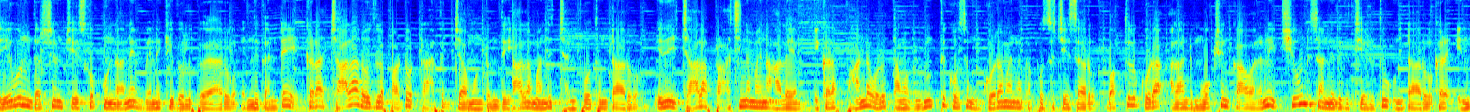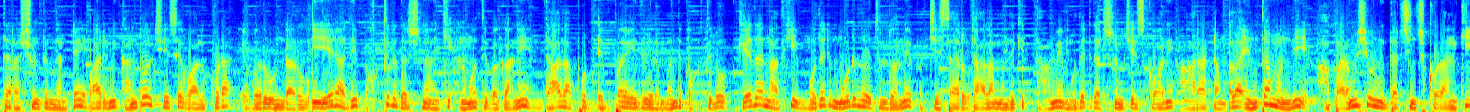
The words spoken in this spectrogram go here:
దేవుని దర్శనం చేసుకోకుండానే వెనక్కి వెళ్ళిపోయారు. ఎందుకంటే ఇక్కడ చాలా రోజుల పాటు ట్రాఫిక్ జామ్ ఉంటుంది. చాలా మంది చనిపోతుంటారు. ఇది చాలా ప్రాచీనమైన ఆలయం. ఇక్కడ పాండవులు తమ విముక్తి కోసం ఘోరమైన తపస్సు చేశారు. భక్తులు కూడా అలాంటి మోక్షం కావాలని శివుని సన్నిధికి చేరుతూ ఉంటారు. ఇక్కడ ఎంత రష్ ఉంటుందంటే వారిని కంట్రోల్ చేసే వాళ్ళు కూడా ఎవరు ఉండరు. ఈ ఏడాది భక్తుల దర్శనానికి అనుమతి ఇవ్వగానే దాదాపు డెబ్బై ఐదు వేల మంది భక్తులు కేదార్నాథ్కి మొదటి మూడు రోజుల్లోనే వచ్చేశారు. చాలా మందికి తామే మొదటి దర్శనం చేసుకోవాలని ఆరాటం. అలా ఎంతో మంది ఆ పరమశివుని దర్శించుకోవడానికి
